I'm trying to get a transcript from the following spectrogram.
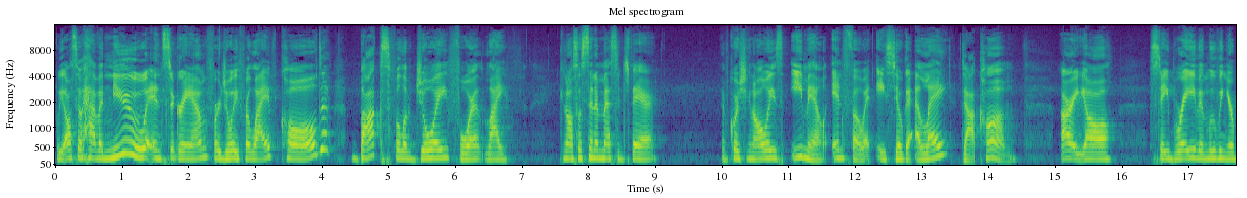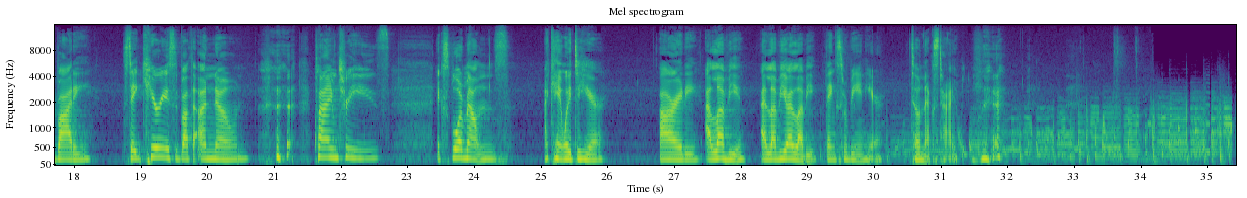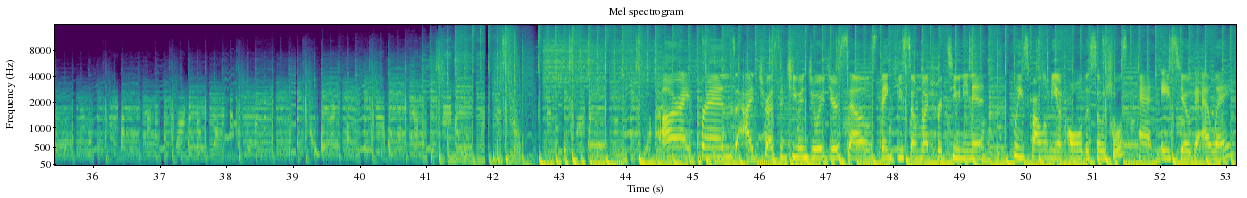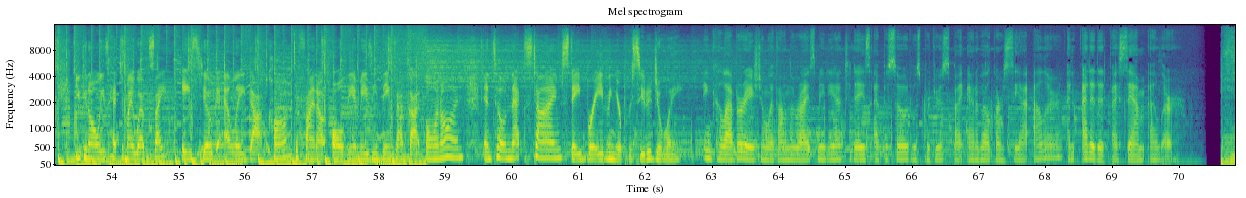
We also have a new Instagram for Joy for Life called Box Full of Joy for Life. You can also send a message there. Of course, you can always email info at aceyogala.com. All right, y'all. Stay brave in moving your body. Stay curious about the unknown. Climb trees. Explore mountains. I can't wait to hear. Alrighty. I love you. I love you. I love you. Thanks for being here. Till next time. All right, friends, I trust that you enjoyed yourselves. Thank you so much for tuning in. Please follow me on all the socials at Ace Yoga LA. You can always head to my website, aceyogala.com, to find out all the amazing things I've got going on. Until next time, stay brave in your pursuit of joy. In collaboration with On the Rise Media, today's episode was produced by Annabelle Garcia Eller and edited by Sam Eller.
